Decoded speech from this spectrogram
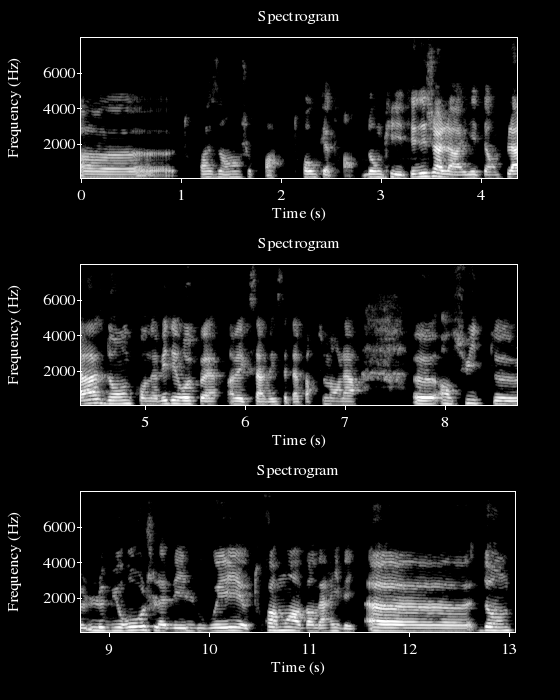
heu, 3 ans, je crois. 3 ou 4 ans. Donc il était déjà là, il était en place, donc on avait des repères avec ça, avec cet appartement-là. Euh, ensuite, euh, le bureau, je l'avais loué euh, trois mois avant d'arriver. donc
